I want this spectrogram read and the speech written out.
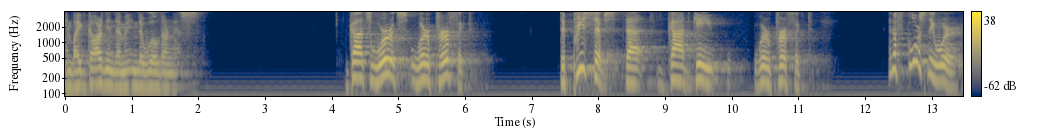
and by guarding them in the wilderness. God's works were perfect. The precepts that God gave were perfect. And of course they were.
